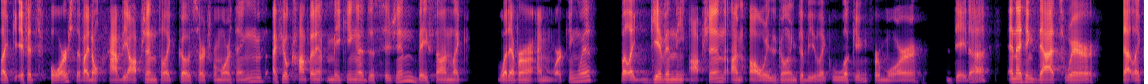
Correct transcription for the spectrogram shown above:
like if it's forced, if I don't have the option to like go search for more things, I feel confident making a decision based on like whatever I'm working with. But like given the option, I'm always going to be like looking for more data. And I think that's where that like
